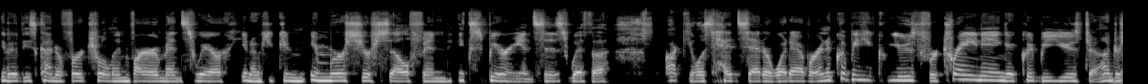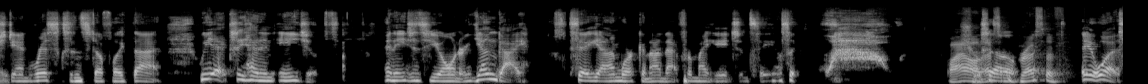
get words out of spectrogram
you know, these kind of virtual environments where, you know, you can immerse yourself in experiences with a Oculus headset or whatever. And it could be used for training, it could be used to understand risks and stuff like that. We actually had an agent, an agency owner, young guy, say, Yeah, I'm working on that for my agency. I was like, wow Wow, that's so impressive. It was.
